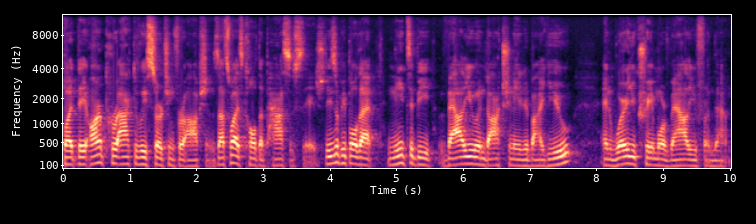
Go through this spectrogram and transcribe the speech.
but they aren't proactively searching for options. That's why it's called the passive stage. These are people that need to be value indoctrinated by you and where you create more value for them.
